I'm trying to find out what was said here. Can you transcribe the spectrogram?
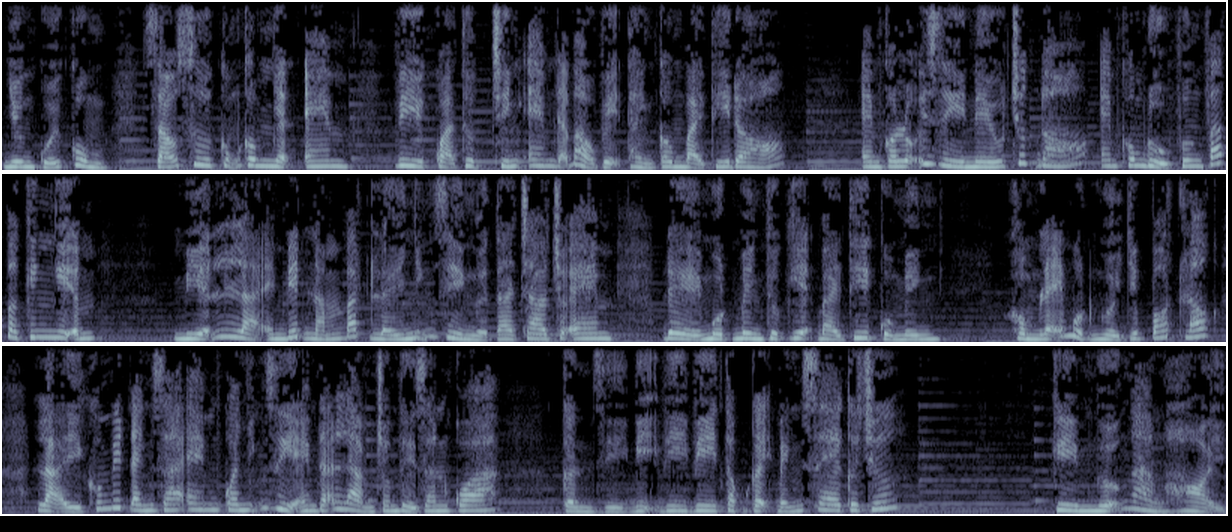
Nhưng cuối cùng, giáo sư cũng công nhận em vì quả thực chính em đã bảo vệ thành công bài thi đó. Em có lỗi gì nếu trước đó em không đủ phương pháp và kinh nghiệm? Miễn là em biết nắm bắt lấy những gì người ta trao cho em để một mình thực hiện bài thi của mình. Không lẽ một người như Potluck lại không biết đánh giá em qua những gì em đã làm trong thời gian qua? Cần gì bị Vi Vi gậy bánh xe cơ chứ? Kim ngỡ ngàng hỏi.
